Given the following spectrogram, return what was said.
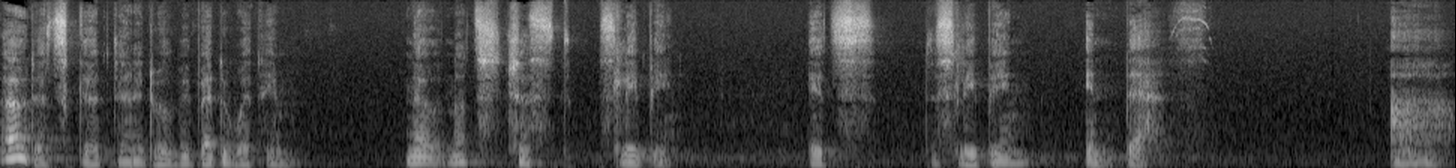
Oh, that's good, then it will be better with him. No, not just sleeping, it's the sleeping in death. Ah.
